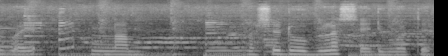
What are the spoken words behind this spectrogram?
coba ya 6 harusnya 12 ya dibuatnya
